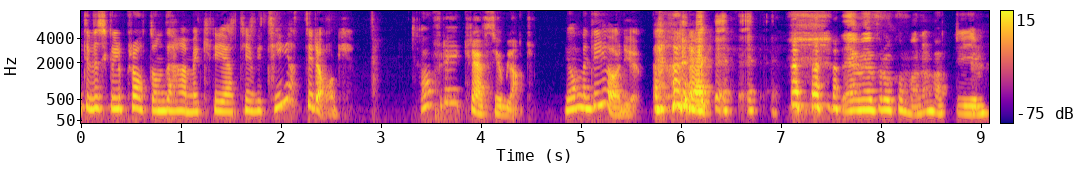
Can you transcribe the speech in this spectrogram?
tänkte vi skulle prata om det här med kreativitet idag. Ja, för det krävs ju ibland. Ja, men det gör det ju. Nej, men för att komma någon vart i,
